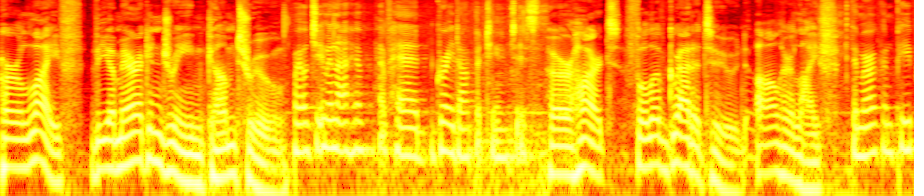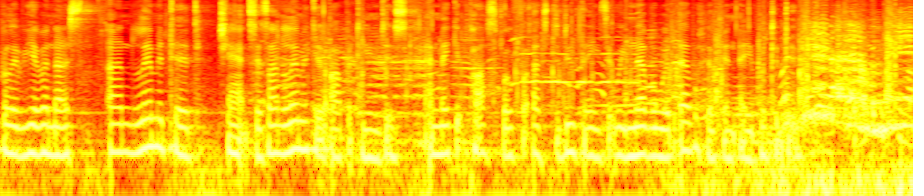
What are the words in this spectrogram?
Her life, the American dream come true. Well, Jim and I have, have had great opportunities. Her heart full of gratitude all her life. The American people have given us unlimited chances, unlimited opportunities, and make it possible for us to do things that we never would ever have been able to do.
